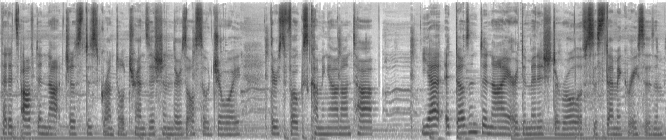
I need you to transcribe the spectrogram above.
that it's often not just disgruntled transition, there's also joy, there's folks coming out on top. Yet, it doesn't deny or diminish the role of systemic racism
